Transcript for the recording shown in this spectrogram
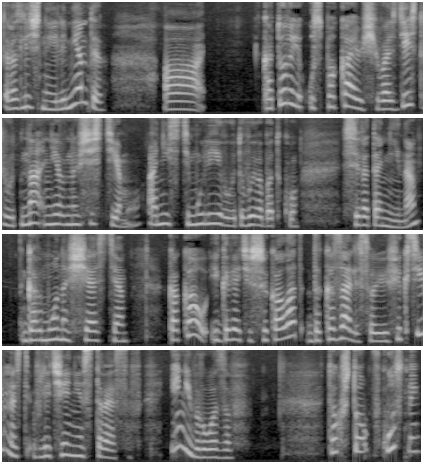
различные элементы, а, которые успокаивающе воздействуют на нервную систему. Они стимулируют выработку серотонина, гормона счастья. Какао и горячий шоколад доказали свою эффективность в лечении стрессов и неврозов. Так что вкусный,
